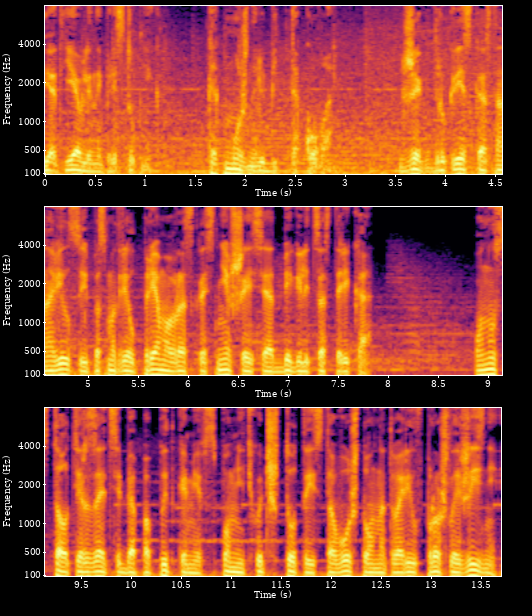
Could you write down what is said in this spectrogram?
и отъявленный преступник. Как можно любить такого? Джек вдруг резко остановился и посмотрел прямо в раскрасневшееся от бега лица старика. Он устал терзать себя попытками вспомнить хоть что-то из того, что он натворил в прошлой жизни,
